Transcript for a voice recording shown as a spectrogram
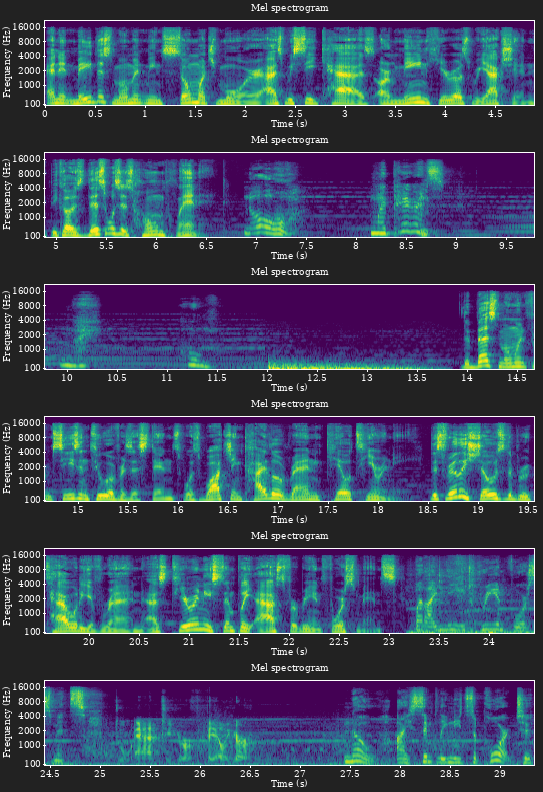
And it made this moment mean so much more as we see Kaz, our main hero's reaction, because this was his home planet. No! My parents! My home. The best moment from season 2 of Resistance was watching Kylo Ren kill Tierny. This really shows the brutality of Ren, as Tierny simply asked for reinforcements. But I need reinforcements. To add to your failure? No, I simply need support to.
